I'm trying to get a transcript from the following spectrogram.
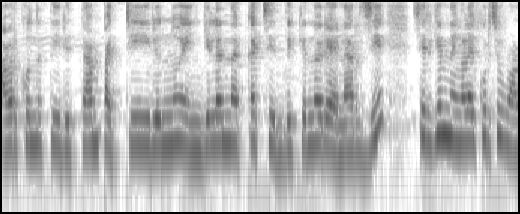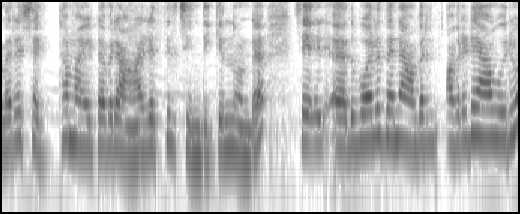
അവർക്കൊന്ന് തിരുത്താൻ പറ്റിയിരുന്നു എങ്കിലെന്നൊക്കെ ചിന്തിക്കുന്ന ഒരു എനർജി ശരിക്കും നിങ്ങളെക്കുറിച്ച് വളരെ ശക്തമായിട്ട് അവർ ആഴത്തിൽ ചിന്തിക്കുന്നുണ്ട്. അതുപോലെ തന്നെ അവർ അവരുടെ ആ ഒരു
